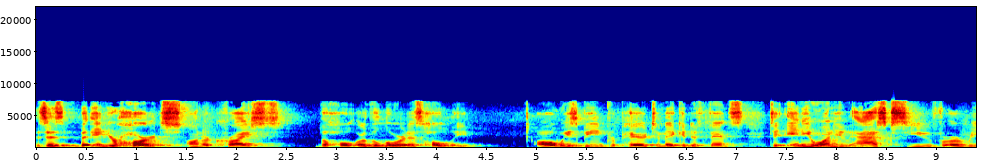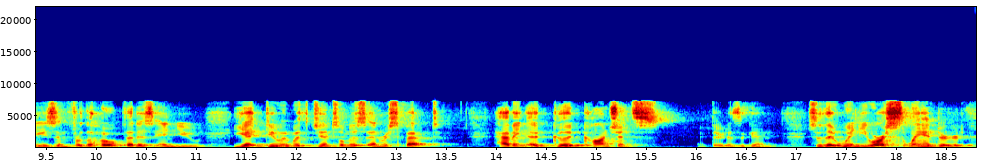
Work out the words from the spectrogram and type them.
It says, "But in your hearts honor Christ the whole or the Lord as holy, always being prepared to make a defense to anyone who asks you for a reason for the hope that is in you, yet do it with gentleness and respect, having a good conscience." Right, there it is again. So that when you are slandered,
